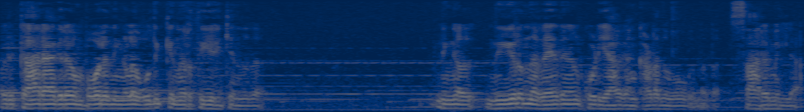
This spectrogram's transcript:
ഒരു കാരാഗ്രഹം പോലെ നിങ്ങളെ ഒതുക്കി നിർത്തിയിരിക്കുന്നത്. നിങ്ങൾ നീറുന്ന വേദനയിൽ കൂടിയാകാൻ കടന്നു പോകുന്നത് സാരമില്ല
